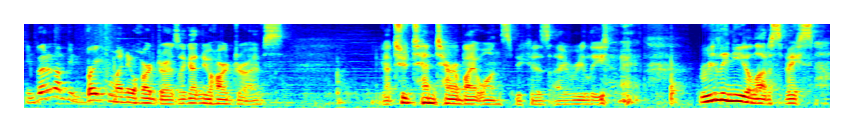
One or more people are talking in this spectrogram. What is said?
You better not be breaking my new hard drives. I got new hard drives. I got two 10 terabyte ones because I really, really need a lot of space now.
